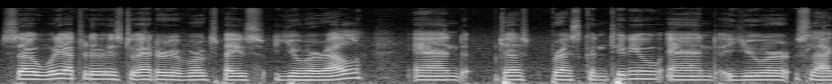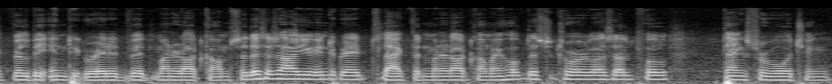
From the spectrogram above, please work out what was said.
so what you have to do is to enter your workspace URL and just press continue and your Slack will be integrated with Monday.com. so this is how you integrate Slack with Monday.com. I hope this tutorial was helpful thanks for watching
